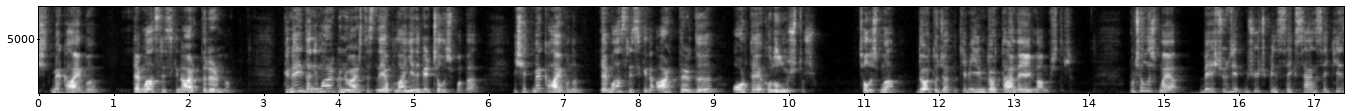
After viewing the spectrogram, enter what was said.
işitme kaybı demans riskini arttırır mı? Güney Danimarka Üniversitesi'nde yapılan yeni bir çalışmada işitme kaybının demans riskini arttırdığı ortaya konulmuştur. Çalışma 4 Ocak 2024 tarihinde yayınlanmıştır. Bu çalışmaya 573.088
